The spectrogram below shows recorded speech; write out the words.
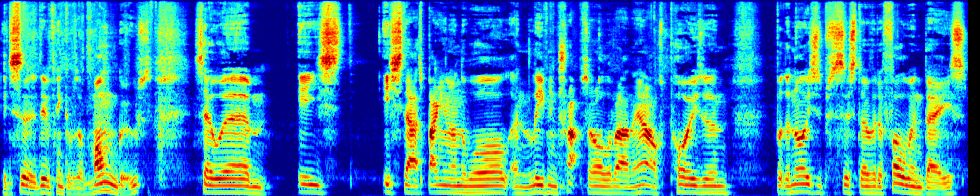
He certainly didn't think it was a mongoose. So um, he's he starts banging on the wall and leaving traps all around the house, poison. But the noises persist over the following days,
